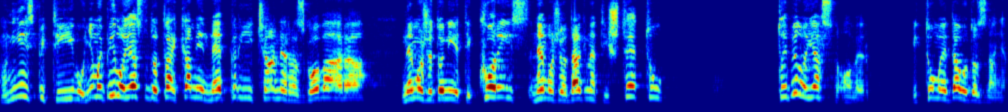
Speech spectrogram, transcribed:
On nije ispitivo. Njemu je bilo jasno da taj kamen ne priča, ne razgovara, ne može donijeti koris, ne može odagnati štetu. To je bilo jasno Omeru. I to mu je dao do znanja.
